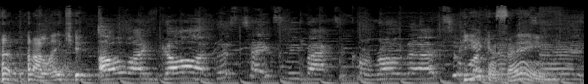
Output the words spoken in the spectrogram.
But, I like it. Oh my god, this takes me back to Corona. To Pia can sing. said.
